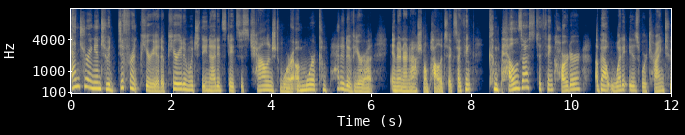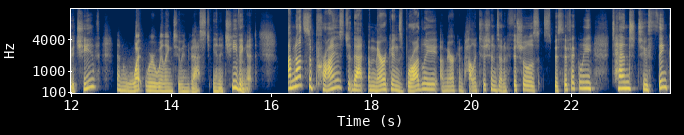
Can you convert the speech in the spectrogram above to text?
entering into a different period, a period in which the United States is challenged more, a more competitive era in international politics, I think compels us to think harder about what it is we're trying to achieve and what we're willing to invest in achieving it. I'm not surprised that Americans broadly, American politicians and officials specifically, tend to think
